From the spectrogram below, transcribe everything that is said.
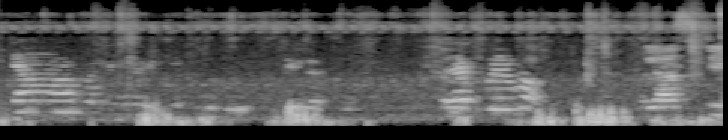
এটা আমার পছন্দ হয়েছে। ঠিক আছে। তাহলে আসছি।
